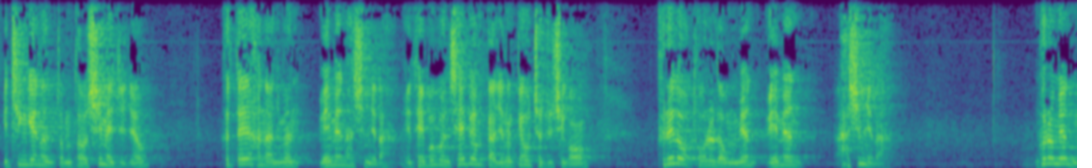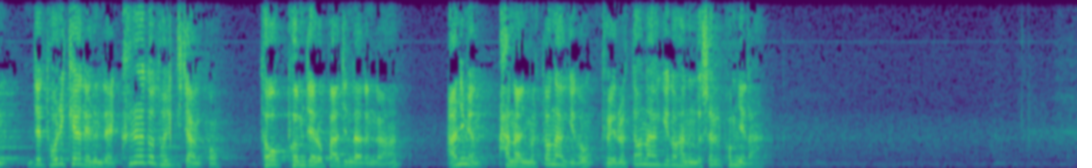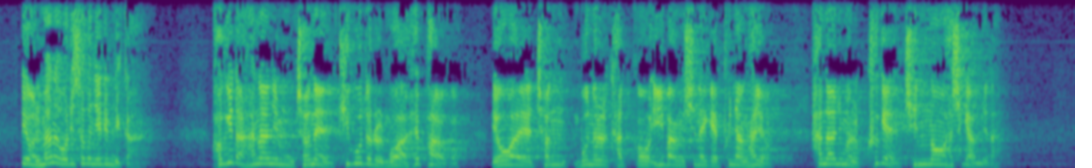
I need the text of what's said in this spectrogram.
이 징계는 좀 더 심해지죠. 그때 하나님은 외면하십니다. 대부분 새벽까지는 깨우쳐 주시고 그래도 돌을 넘으면 외면하십니다. 그러면 이제 돌이켜야 되는데 그래도 돌이키지 않고 더욱 범죄로 빠진다든가 아니면 하나님을 떠나기도 교회를 떠나기도 하는 것을 봅니다. 이 얼마나 어리석은 일입니까? 거기다 하나님 전에 기구들을 모아 회파하고 여호와의 전 문을 닫고 이방 신에게 분양하여 하나님을 크게 진노하시게 합니다.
